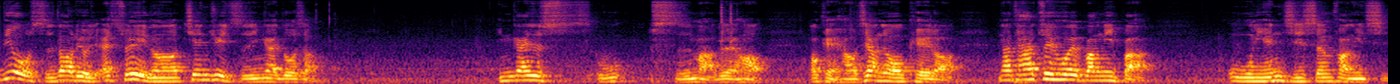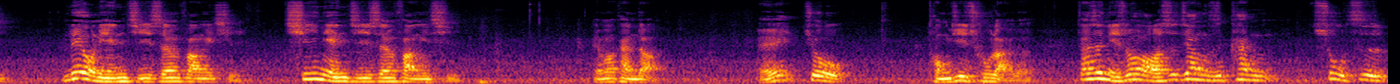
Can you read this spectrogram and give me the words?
六十到六九，哎，所以呢，间距值应该多少？应该是。五十嘛，对哈，OK，好，这样就 OK 了。那他最后会帮你把五年级生放一起，六年级生放一起，七年级生放一起，有没有看到？哎，就统计出来了。但是你说老师这样子看数字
